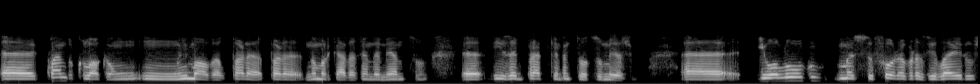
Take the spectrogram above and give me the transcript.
uh, quando colocam um, um, imóvel para, para, no mercado de arrendamento, uh, dizem praticamente todos o mesmo. Uh, eu alugo, mas se for a brasileiros,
